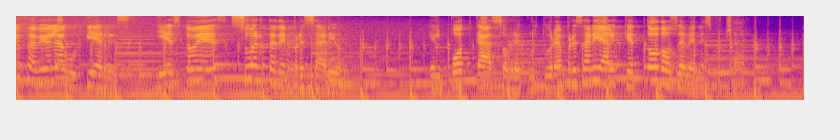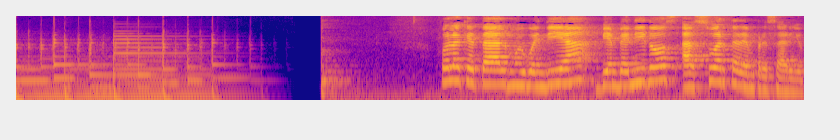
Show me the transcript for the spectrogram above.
Soy Fabiola Gutiérrez y esto es Suerte de Empresario, el podcast sobre cultura empresarial que todos deben escuchar. Hola, ¿qué tal? Muy buen día. Bienvenidos a Suerte de Empresario.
